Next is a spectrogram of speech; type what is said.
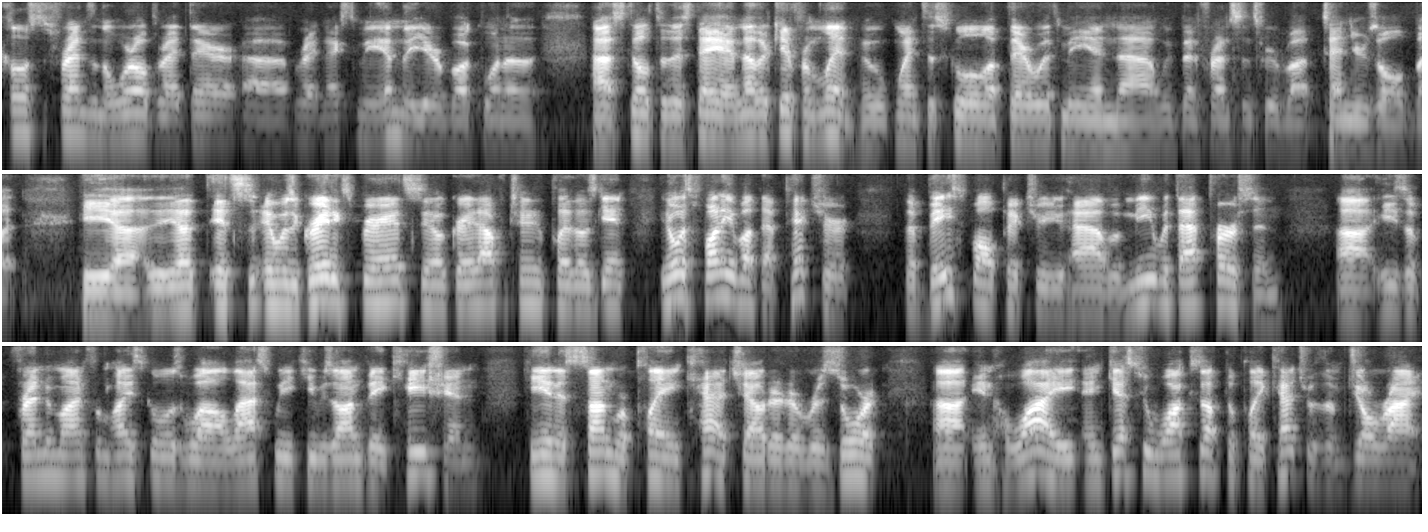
closest friends in the world, right there, uh, right next to me in the yearbook. One of uh, still to this day, another kid from Lynn who went to school up there with me, and uh, we've been friends since we were about ten years old. But he, uh, yeah, it's it was a great experience. You know, great opportunity to play those games. You know what's funny about that picture? The baseball picture you have of me with that person. Uh, he's a friend of mine from high school as well. Last week he was on vacation he and his son were playing catch out at a resort uh, in Hawaii. And guess who walks up to play catch with him? Joe Ryan.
